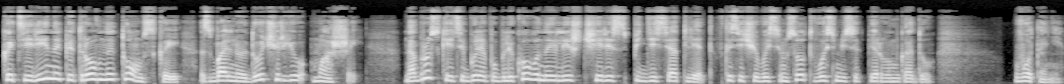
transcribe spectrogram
Катерины Петровны Томской с больной дочерью Машей. Наброски эти были опубликованы лишь через 50 лет, в 1881 году. Вот они.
